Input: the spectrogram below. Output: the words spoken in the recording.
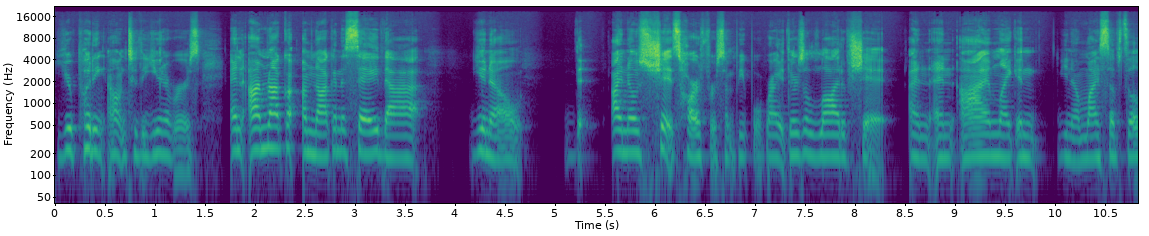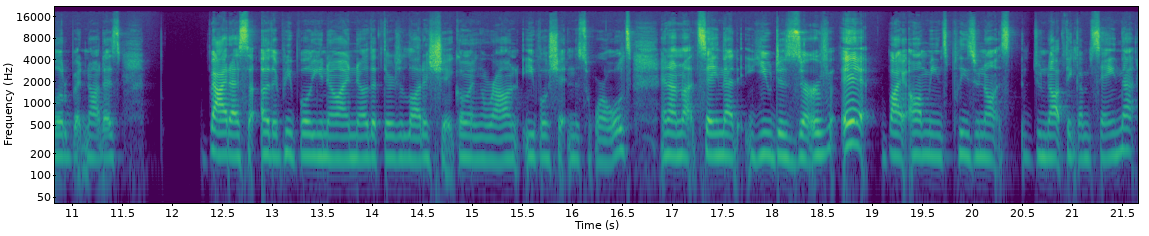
you're putting out into the universe. And i'm not i'm not gonna say that you know th- i know shit's hard for some people right? There's a lot of shit. And and i'm like and you know my stuff's a little bit not as bad as other people you know i know that there's a lot of shit going around evil shit in this world and i'm not saying that you deserve it. By all means please do not do not think i'm saying that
